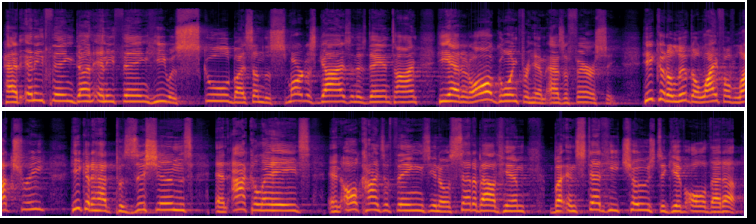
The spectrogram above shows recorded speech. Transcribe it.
had anything, done anything. He was schooled by some of the smartest guys in his day and time. He had it all going for him as a Pharisee. He could have lived a life of luxury. He could have had positions and accolades and all kinds of things, you know, said about him, but instead he chose to give all of that up.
